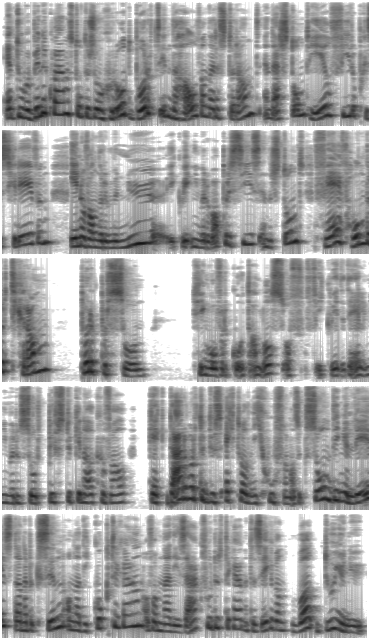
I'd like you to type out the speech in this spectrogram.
En toen we binnenkwamen stond er zo'n groot bord in de hal van het restaurant en daar stond heel fier op geschreven, een of andere menu, ik weet niet meer wat precies, en er stond 500 gram per persoon. Het ging over quota los, of, of, ik weet het eigenlijk niet meer, een soort biefstuk in elk geval. Kijk, daar word ik dus echt wel niet goed van. Als ik zo'n dingen lees, dan heb ik zin om naar die kok te gaan of om naar die zaakvoerder te gaan en te zeggen van, wat doe je nu?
